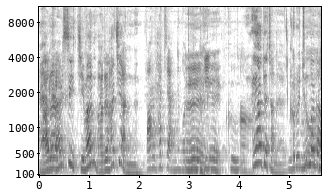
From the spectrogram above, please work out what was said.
말을 할 수 있지만 말을 하지 않는. 말을 하지 않는 것도 예, 용기. 예, 그 아. 해야 되잖아요. 그렇죠. 얼마나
